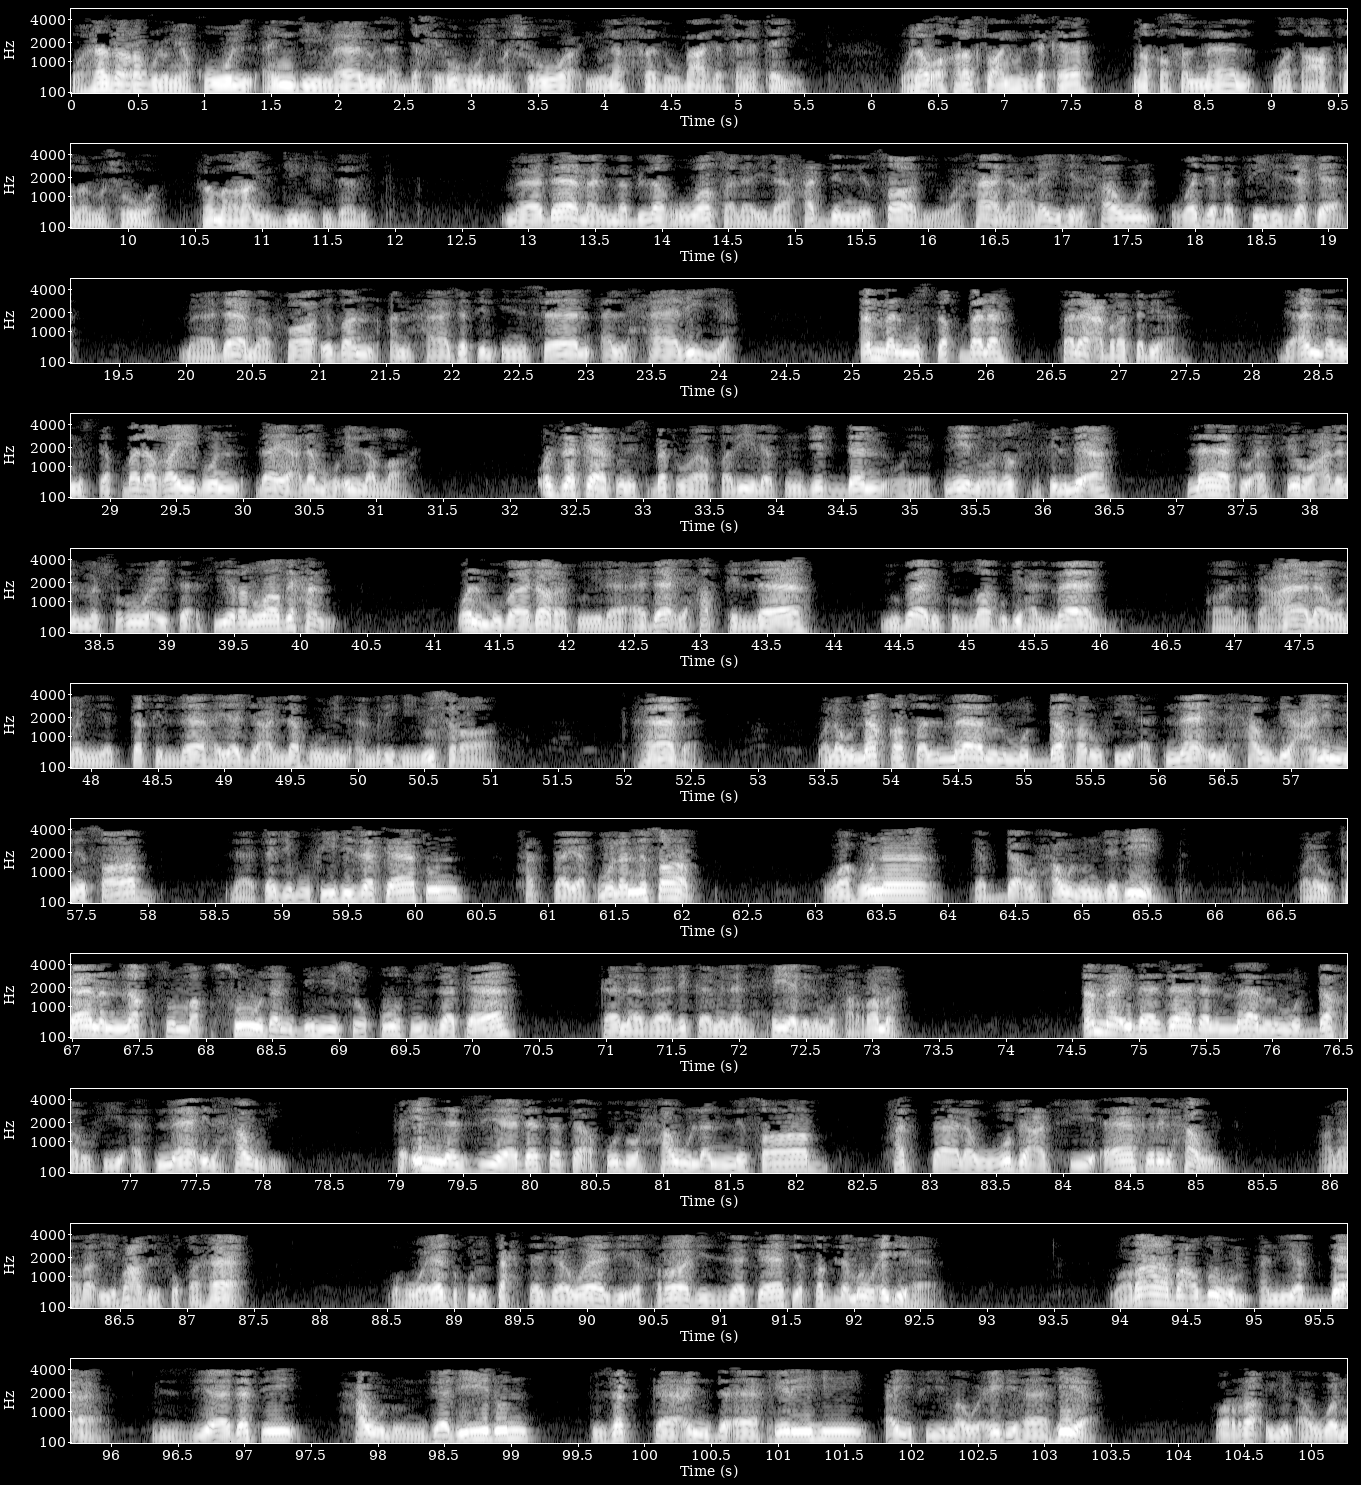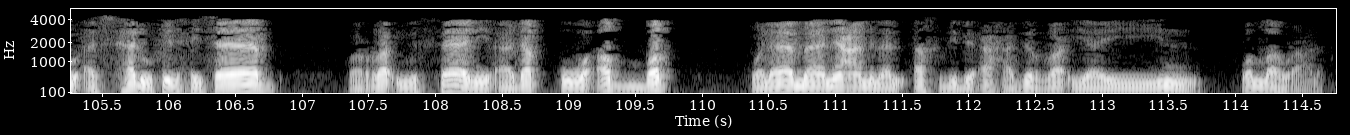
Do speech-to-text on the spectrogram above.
وهذا رجل يقول عندي مال أدخره لمشروع ينفذ بعد سنتين. ولو أخرجت عنه الزكاة نقص المال وتعطل المشروع. فما رأي الدين في ذلك؟ ما دام المبلغ وصل إلى حد النصاب وحال عليه الحول وجبت فيه الزكاة. ما دام فائضا عن حاجة الإنسان الحالية. أما المستقبلة فلا عبرة بها. لأن المستقبل غيب لا يعلمه إلا الله. والزكاة نسبتها قليلة جدا وهي اثنين ونصف في المئة. لا تؤثر على المشروع تأثيرا واضحا. والمبادرة إلى أداء حق الله يبارك الله بها المال. قال تعالى ومن يتق الله يجعل له من أمره يسرا. هذا ولو نقص المال المدخر في أثناء الحول عن النصاب لا تجب فيه زكاة حتى يكمل النصاب. وهنا يبدأ حول جديد. ولو كان النقص مقصودا به سقوط الزكاة كان ذلك من الحيل المحرمة. أما إذا زاد المال المدخر في أثناء الحول فإن الزيادة تأخذ حول النصاب حتى لو وضعت في آخر الحول على رأي بعض الفقهاء وهو يدخل تحت جواز إخراج الزكاة قبل موعدها. ورأى بعضهم أن يبدأ للزيادة حول جديد تزكى عند آخره أي في موعدها هي. والرأي الأول أسهل في الحساب والرأي الثاني أدق وأضبط ولا مانع من الأخذ بأحد الرأيين. والله أعلم.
